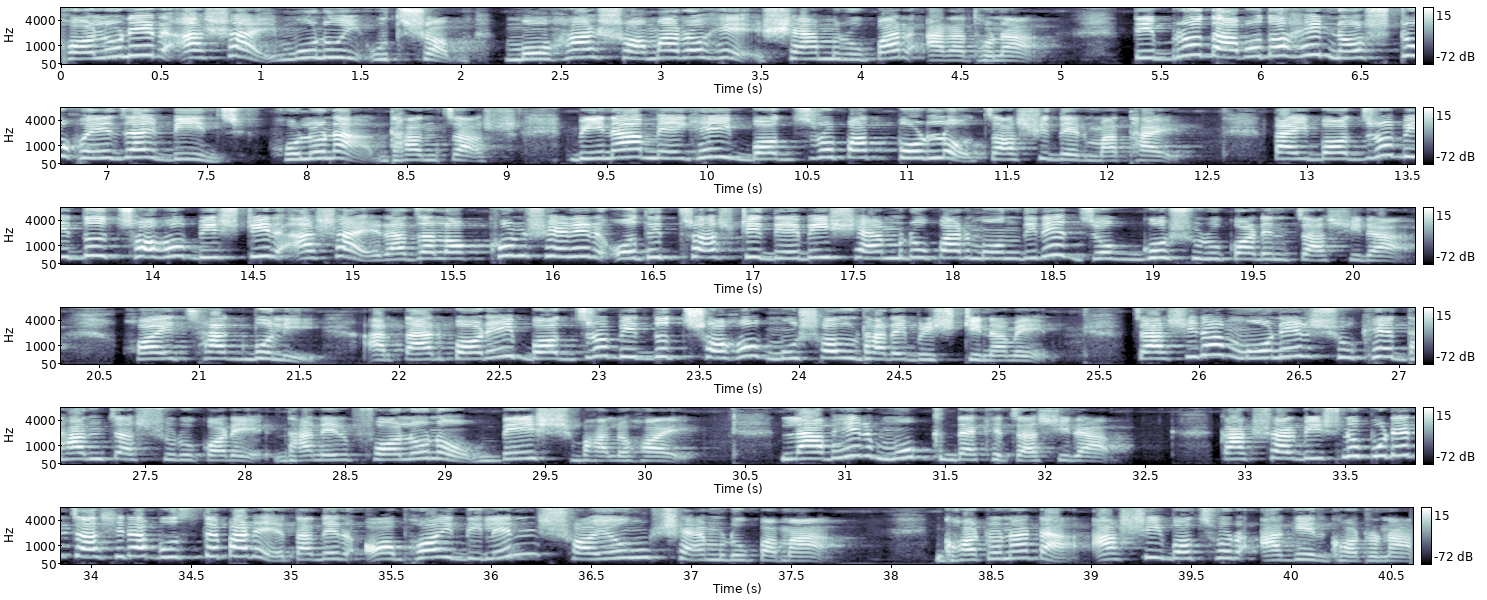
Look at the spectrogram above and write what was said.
ফলনের আশায় মনুই উৎসব মহা সমারোহে শ্যামরূপার আরাধনা। তীব্র দাবদহে নষ্ট হয়ে যায় বীজ। হলো না ধান চাষ। বিনা মেঘেই বজ্রপাত পড়ল চাষিদের মাথায়। তাই বজ্র বিদ্যুৎ সহ বৃষ্টির আশায় রাজা লক্ষণ সেনের অধিত্রাষ্টি দেবী শ্যামরূপার মন্দিরে যজ্ঞ শুরু করেন চাষিরা। হয় ছাগবলি আর তারপরেই বজ্র বিদ্যুৎ সহ মুষলধারে বৃষ্টি নামে। চাষিরা মনের সুখে ধান চাষ শুরু করে। ধানের ফলনও বেশ ভালো হয়। লাভের মুখ দেখে চাষিরা। কাকসার বিষ্ণুপুরের চাষিরা বুঝতে পারে তাদের অভয় দিলেন স্বয়ং শ্যামরূপা মা ঘটনাটা আশি বছর আগের ঘটনা।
